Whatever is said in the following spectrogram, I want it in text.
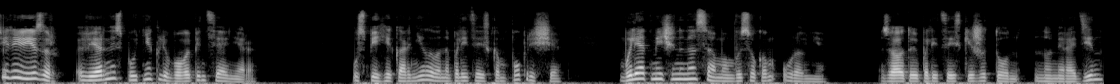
Телевизор — верный спутник любого пенсионера. Успехи Корнилова на полицейском поприще были отмечены на самом высоком уровне. Золотой полицейский жетон номер один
